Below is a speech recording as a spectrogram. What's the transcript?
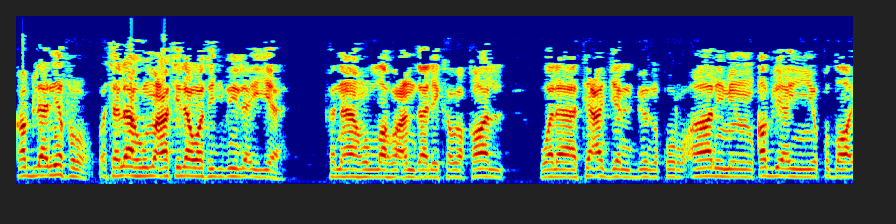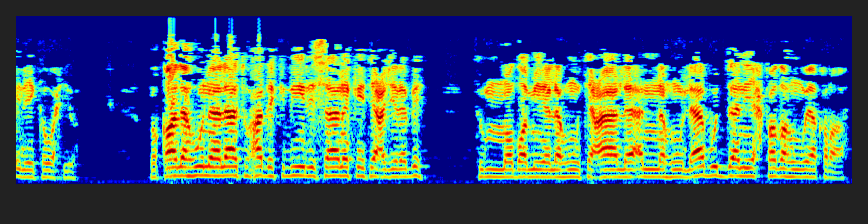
قبل أن يفرغ وتلاه مع تلاوة جبريل إياه فنهاه الله عن ذلك وقال ولا تعجل بالقرآن من قبل أن يقضى إليك وحيه وقال هنا لا تحرك به لسانك تعجل به ثم ضمن له تعالى أنه لا بد أن يحفظه ويقرأه.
